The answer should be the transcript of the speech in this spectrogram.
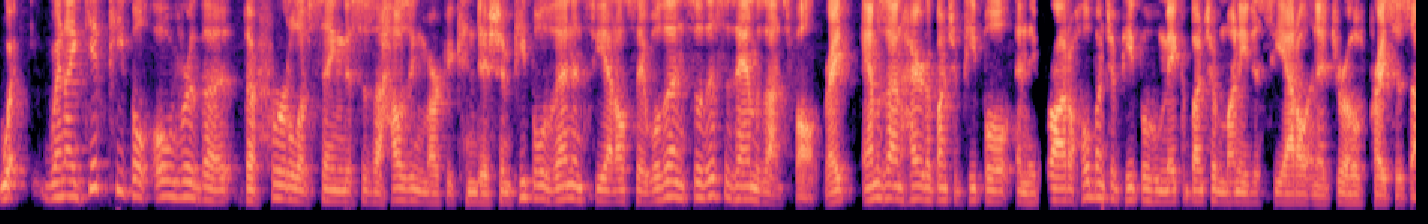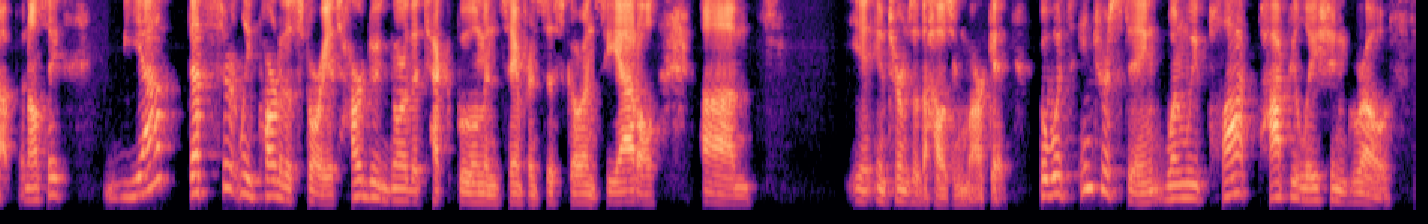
when I get people over the the hurdle of saying this is a housing market condition, people then in Seattle say, "Well, then so this is Amazon's fault, right? Amazon hired a bunch of people and they brought a whole bunch of people who make a bunch of money to Seattle, and it drove prices up." And I'll say, "Yeah, that's certainly part of the story. It's hard to ignore the tech boom in San Francisco and Seattle." Um, in, in terms of the housing market. But what's interesting when we plot population growth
